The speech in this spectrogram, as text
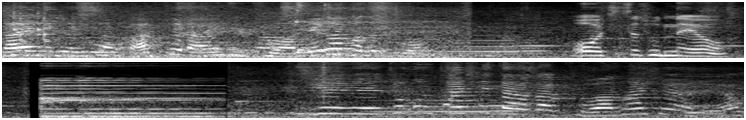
라인이 괜찮고 앞에 라인이 좋아. 내가 봐도 좋아. 어 진짜 좋네요 뒤에는 조금 타시다가 교환하셔야 돼요.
